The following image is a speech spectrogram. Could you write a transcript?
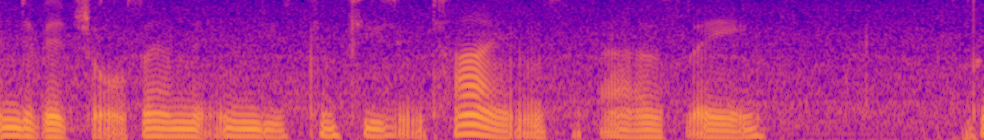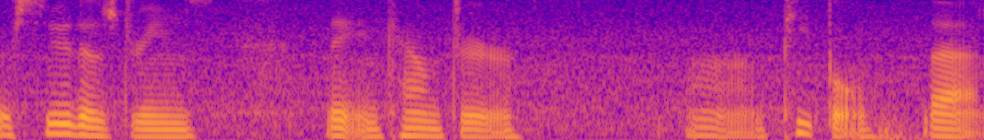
individuals and in these confusing times as they pursue those dreams they encounter uh, people that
